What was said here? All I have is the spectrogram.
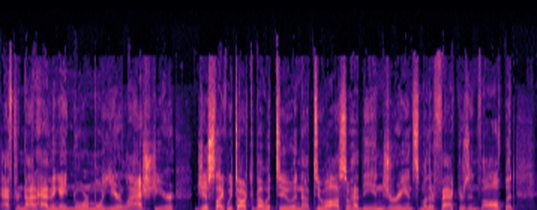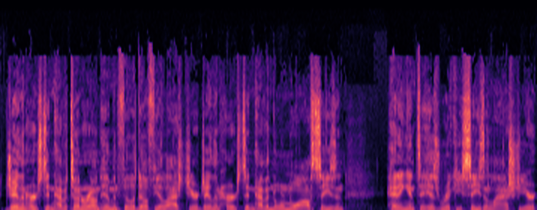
after not having a normal year last year, just like we talked about with Tua. Now, Tua also had the injury and some other factors involved, but Jalen Hurts didn't have a ton around him in Philadelphia last year. Jalen Hurts didn't have a normal offseason heading into his rookie season last year.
